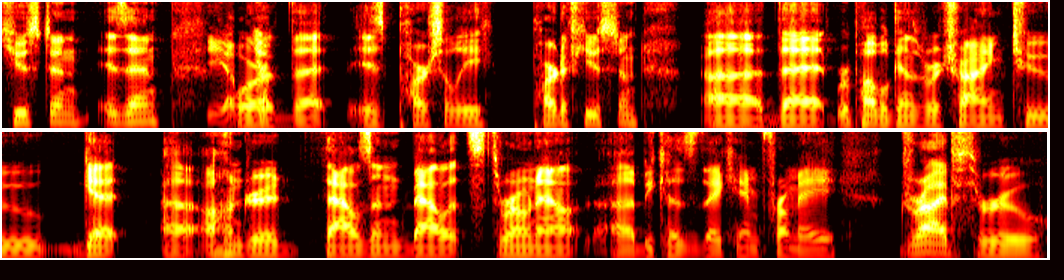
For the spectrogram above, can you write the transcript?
Houston is in, yep, or yep. that is partially part of Houston. Uh, that Republicans were trying to get uh, a hundred thousand ballots thrown out uh, because they came from a drive-through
